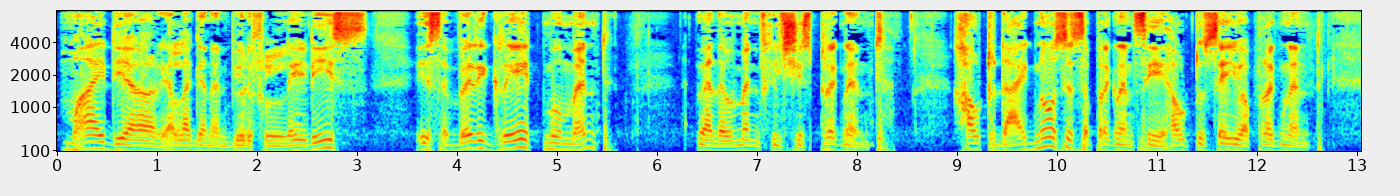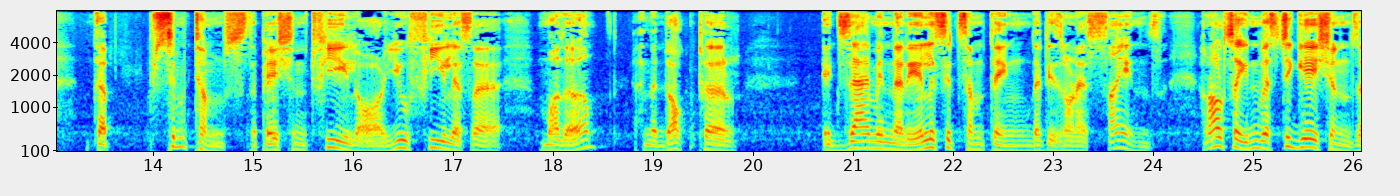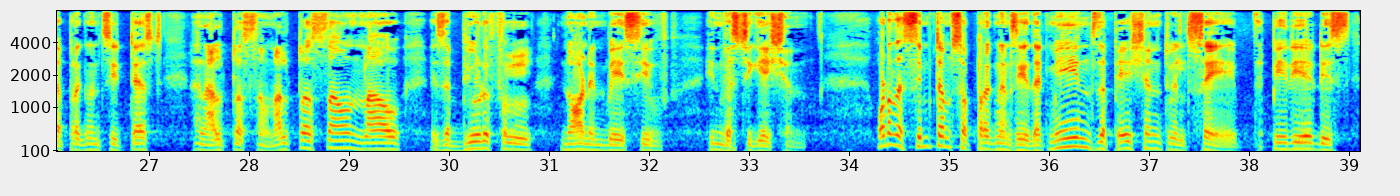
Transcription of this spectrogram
My dear, elegant, and beautiful ladies, is a very great moment when the woman feels she's pregnant. How to diagnose a pregnancy, how to say you are pregnant, the symptoms the patient feel or you feel as a mother, and the doctor examine and elicit something that is known as signs and also investigations, a pregnancy test and ultrasound. Ultrasound now is a beautiful non-invasive investigation. What are the symptoms of pregnancy? That means the patient will say the period is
